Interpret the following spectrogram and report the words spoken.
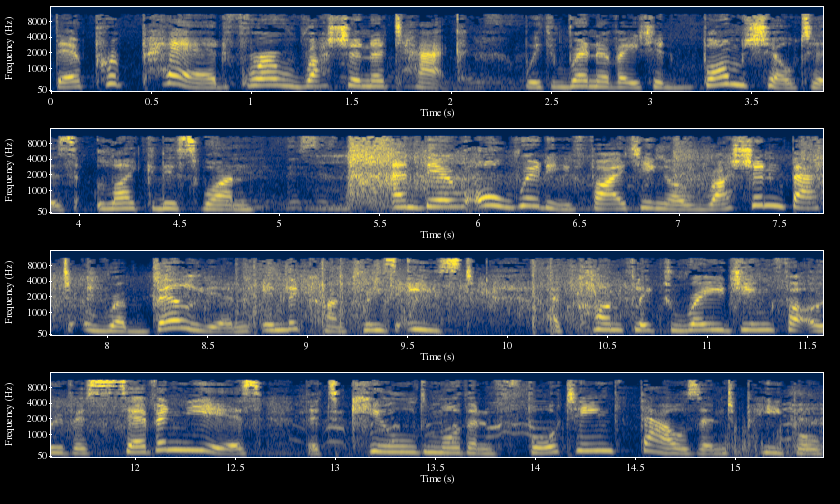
they're prepared for a Russian attack with renovated bomb shelters like this one. And they're already fighting a Russian backed rebellion in the country's east, a conflict raging for over seven years that's killed more than 14,000 people.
